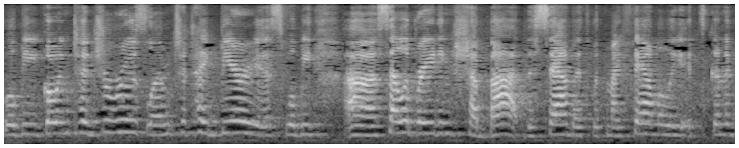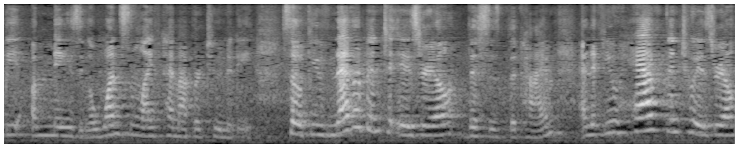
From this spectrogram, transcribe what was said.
We'll be going to Jerusalem, to Tiberias. We'll be uh, celebrating Shabbat, the Sabbath, with my family. It's going to be amazing, a once-in-a-lifetime opportunity. So if you've never been to Israel, this is the time. And if you have been to Israel,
